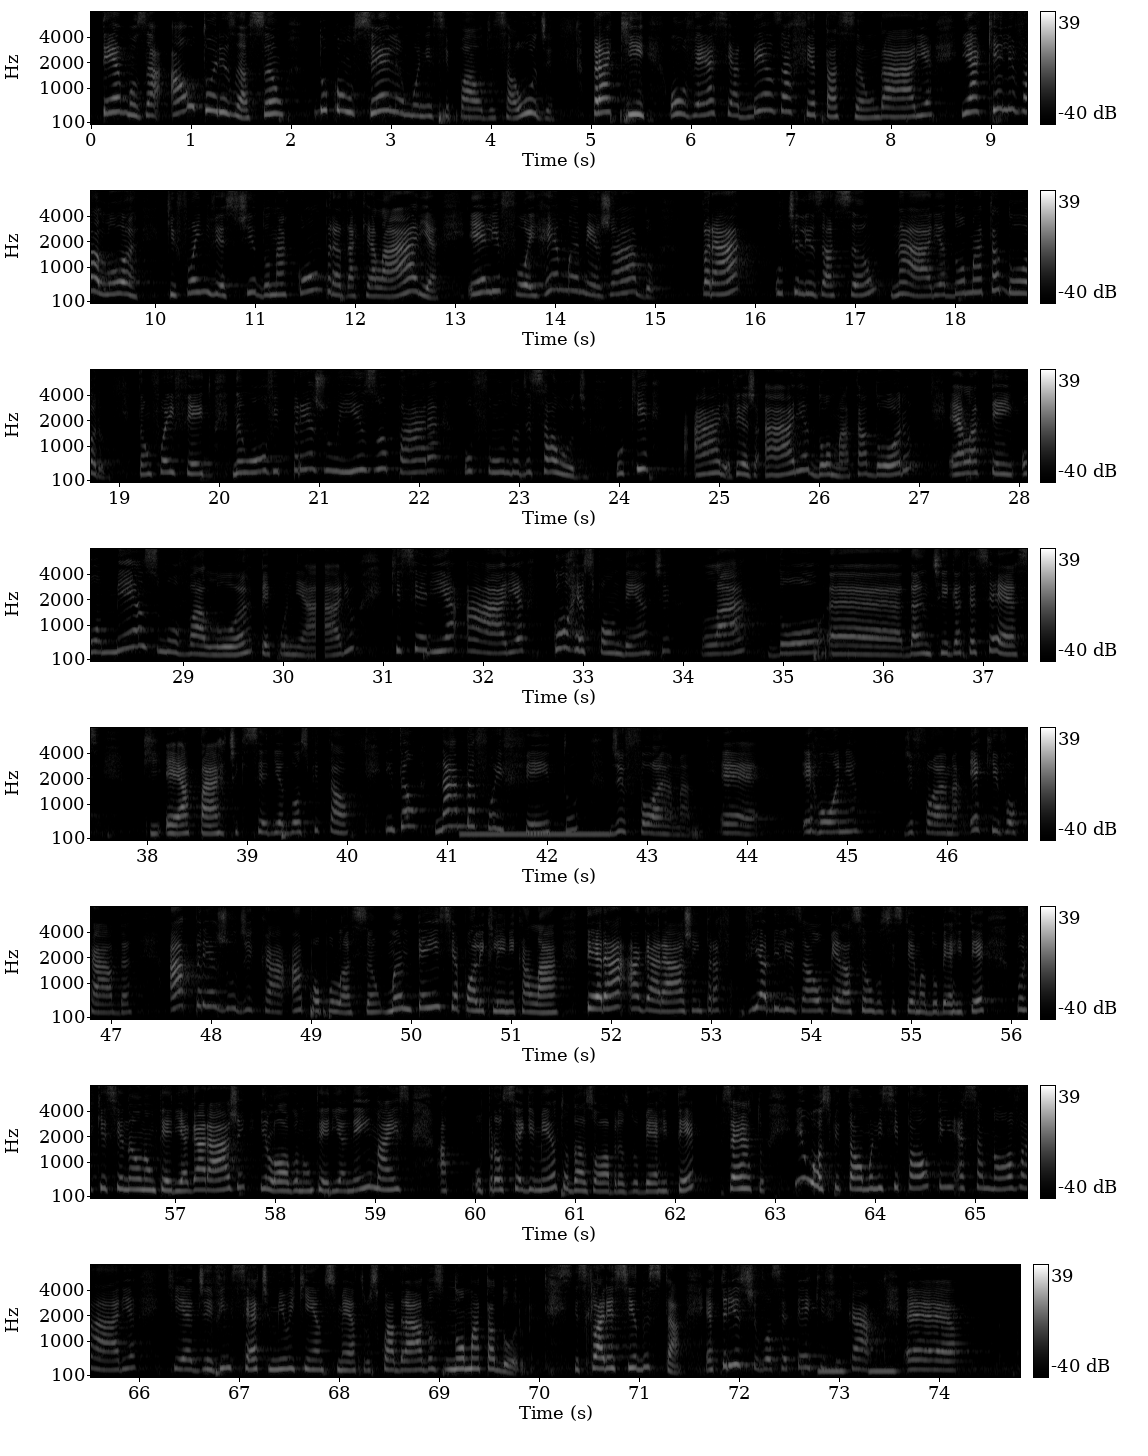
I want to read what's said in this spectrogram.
temos a autorização do Conselho Municipal de Saúde para que houvesse a desafetação da área e aquele valor que foi investido na compra daquela área, ele foi remanejado para utilização na área do matadouro. Então foi feito, não houve prejuízo para o fundo de saúde. O que área, veja, a área do matadouro, ela tem o mesmo valor pecuniário que seria a área correspondente lá do, é, da antiga TCS, que é a parte que seria do hospital. Então, nada foi feito de forma é, errônea, de forma equivocada, a prejudicar a população, mantém-se a policlínica lá, terá a garagem para viabilizar a operação do sistema do BRT, porque senão não teria garagem e logo não teria nem mais a, o prosseguimento das obras do BRT, certo? E o Hospital Municipal tem essa nova área, que é de 27.500 metros quadrados no Matadouro. Esclarecido está. É triste você ter que ficar. É,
